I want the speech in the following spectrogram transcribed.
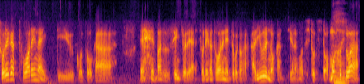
それが問われないっていうことが、えーまず選挙でそれが問われないってことがあり得るのかっていうのがまず一つと、もう一つは、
